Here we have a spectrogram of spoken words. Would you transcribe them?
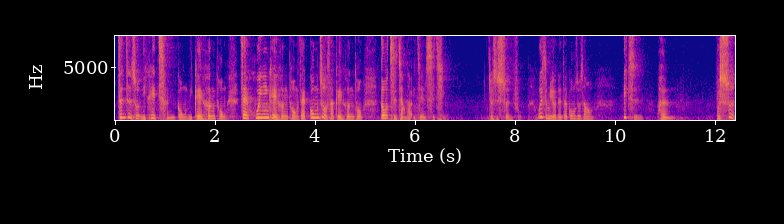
真正说你可以成功、你可以亨通，在婚姻可以亨通，在工作上可以亨通，都只讲到一件事情，就是顺服。为什么有人在工作上一直很不顺？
